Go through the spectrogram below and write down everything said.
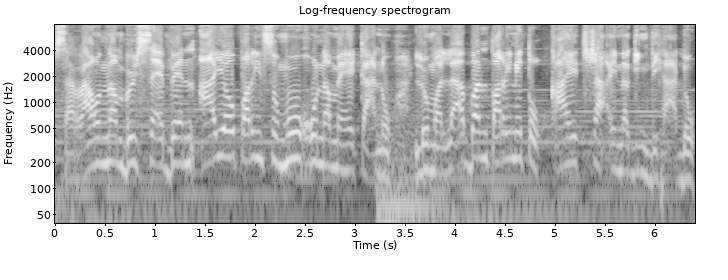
Sa round number 7, ayaw pa rin sumuko na Mexicano. Lumalaban pa rin ito kahit siya ay naging dihado.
